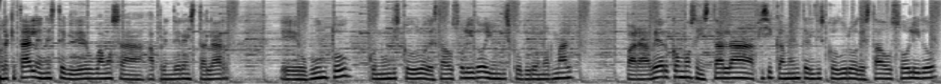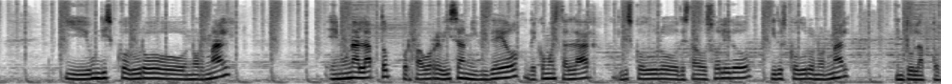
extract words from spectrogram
Hola, ¿qué tal? En este video vamos a aprender a instalar eh, Ubuntu con un disco duro de estado sólido y un disco duro normal para ver cómo se instala físicamente el disco duro de estado sólido y un disco duro normal en una laptop por favor revisa mi video de cómo instalar el disco duro de estado sólido y disco duro normal en tu laptop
